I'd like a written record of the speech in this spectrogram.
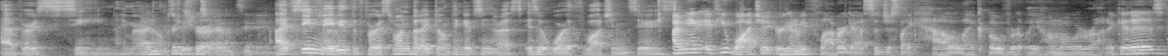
ever seen Nightmare on I'm Elm pretty Street. sure I haven't seen it. I've seen Sure. maybe the first one, but I don't think I've seen the rest. Is it worth watching the series? I mean, if you watch it, you're gonna be flabbergasted just like how like overtly homoerotic it is.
